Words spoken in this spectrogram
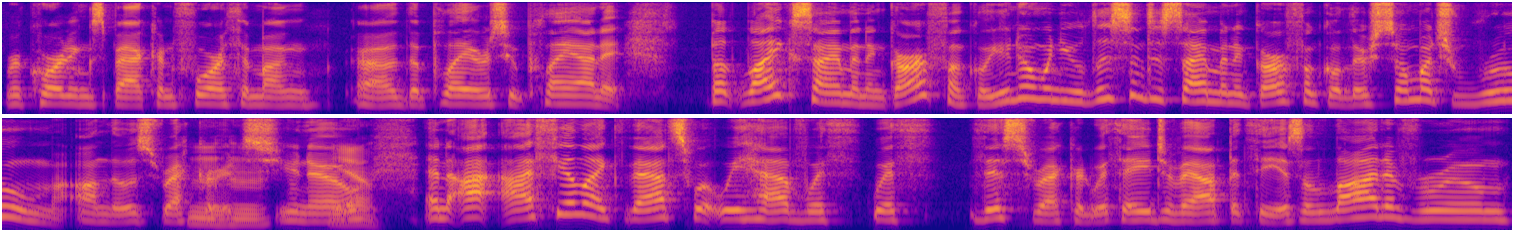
recordings back and forth among uh, the players who play on it. But like Simon and Garfunkel, you know, when you listen to Simon and Garfunkel, there's so much room on those records, mm-hmm. you know? Yeah. And I, I feel like that's what we have with with this record, with Age of Apathy, is a lot of room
